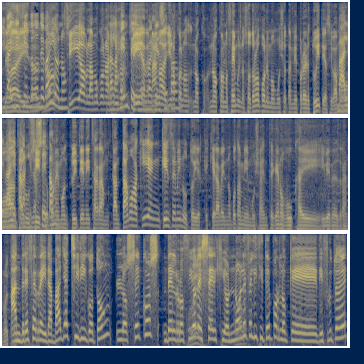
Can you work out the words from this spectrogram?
y dónde vais y diciendo tal. dónde vais o no. Sí, hablamos con Para la alguna- gente, Sí, además no, allí nos, sepan. cono- nos- nos conocemos y nosotros lo ponemos mucho también por el Twitter. Si vamos Vale, vale, a estar en un sitio, sepan. ponemos en Twitter y en Instagram. Cantamos aquí en 15 minutos y el que quiera vernos, pues también mucha gente que nos busca y, y viene detrás nuestro. Andrés Ferreira, vaya chirigotón, los secos del Rocío de Sergio. No le felicité por lo que disfruté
